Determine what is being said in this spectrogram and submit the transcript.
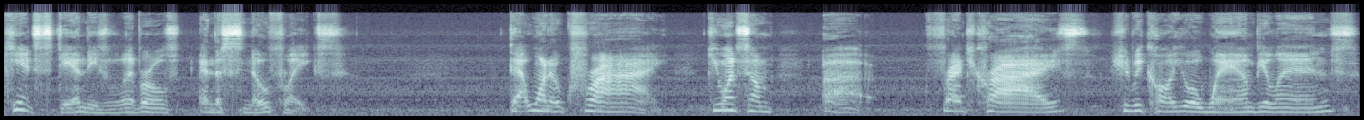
I can't stand these liberals and the snowflakes that want to cry. Do you want some uh, French cries? Should we call you a wambulance?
